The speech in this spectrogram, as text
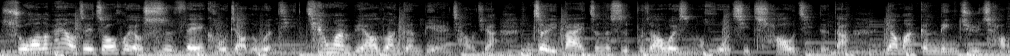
属猴的朋友，这周会有是非口角的问题，千万不要乱跟别人吵架。你这礼拜真的是不知道为什么火气超级的大，要么跟邻居吵，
